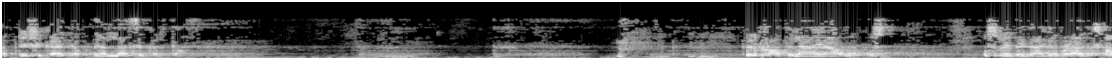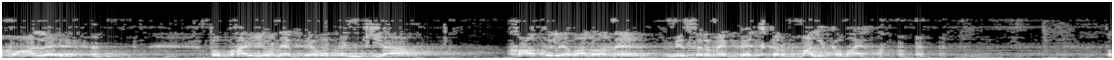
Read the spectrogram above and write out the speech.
اپنی شکایت اپنے اللہ سے کرتا ہوں۔ پھر قافلہ آیا، اس اس نے دیکھا کہ بڑا اچھا محل ہے۔ تو بھائیوں نے بے وطن کیا قافلے والوں نے مصر میں بیچ کر مال کمایا۔ تو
